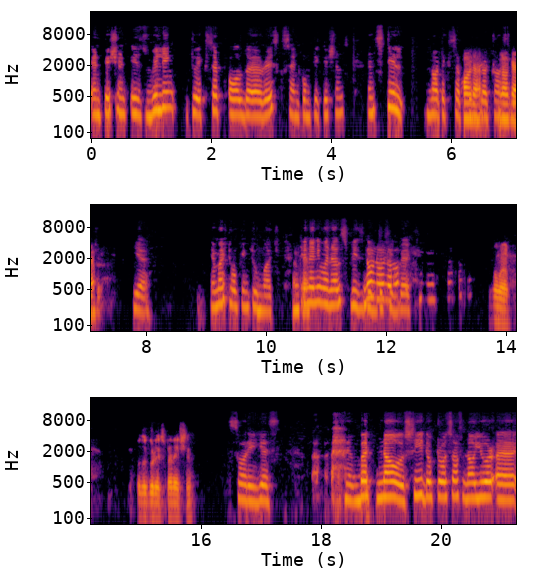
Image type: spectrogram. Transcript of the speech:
and patient is willing to accept all the risks and complications and still not accepting blood Okay. transfusion. Yeah am i talking too much Okay. can anyone else please No, give no, the no. feedback Oh, well, it was a good explanation. sorry yes but now see dr osaf now you're uh,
